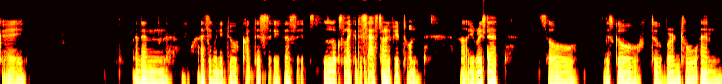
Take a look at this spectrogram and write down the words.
Okay. And then I think we need to cut this because it looks like a disaster if you don't uh, erase that. So just go to burn tool and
